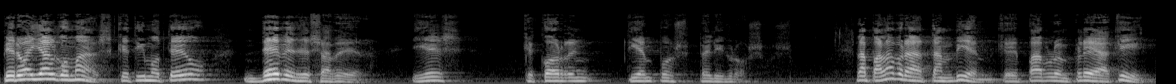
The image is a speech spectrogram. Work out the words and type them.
Pero hay algo más que Timoteo debe de saber, y es que corren tiempos peligrosos. La palabra también que Pablo emplea aquí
